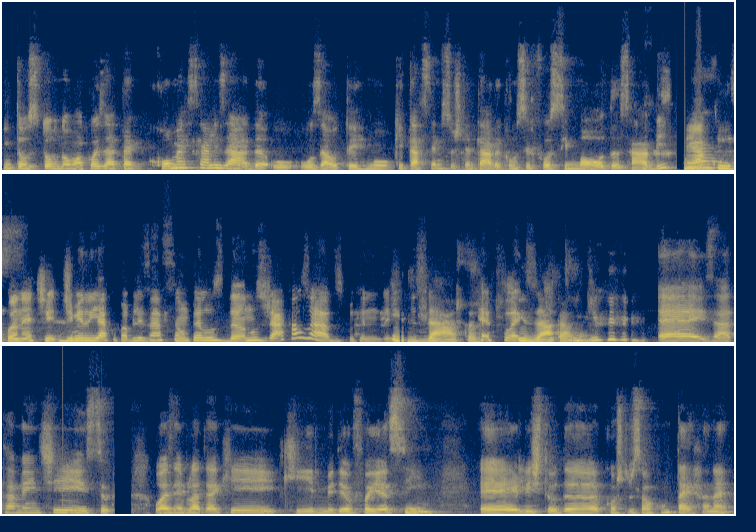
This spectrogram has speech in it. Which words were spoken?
Então se tornou uma coisa até comercializada o, usar o termo que está sendo sustentável, é como se fosse moda, sabe? É a culpa, né? Diminuir a culpabilização pelos danos já causados, porque não deixa Exato. de ser reflexo. Exatamente. É, exatamente isso. O exemplo até que, que ele me deu foi assim: é, ele estuda construção com terra, né?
